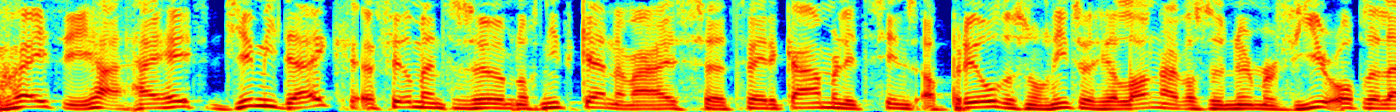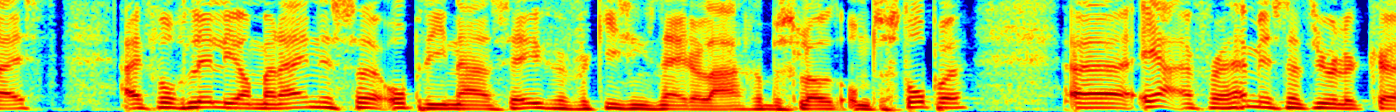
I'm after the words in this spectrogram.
Hoe heet hij? Ja, hij heet Jimmy Dijk. Eh, veel mensen zullen hem nog niet kennen, maar hij is eh, Tweede Kamerlid sinds april, dus nog niet zo heel lang. Hij was de nummer vier op de lijst. Hij volgt Lilian Marijnissen op, die na zeven verkiezingsnederlagen besloot om te stoppen. Uh, ja, en voor hem is natuurlijk uh,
